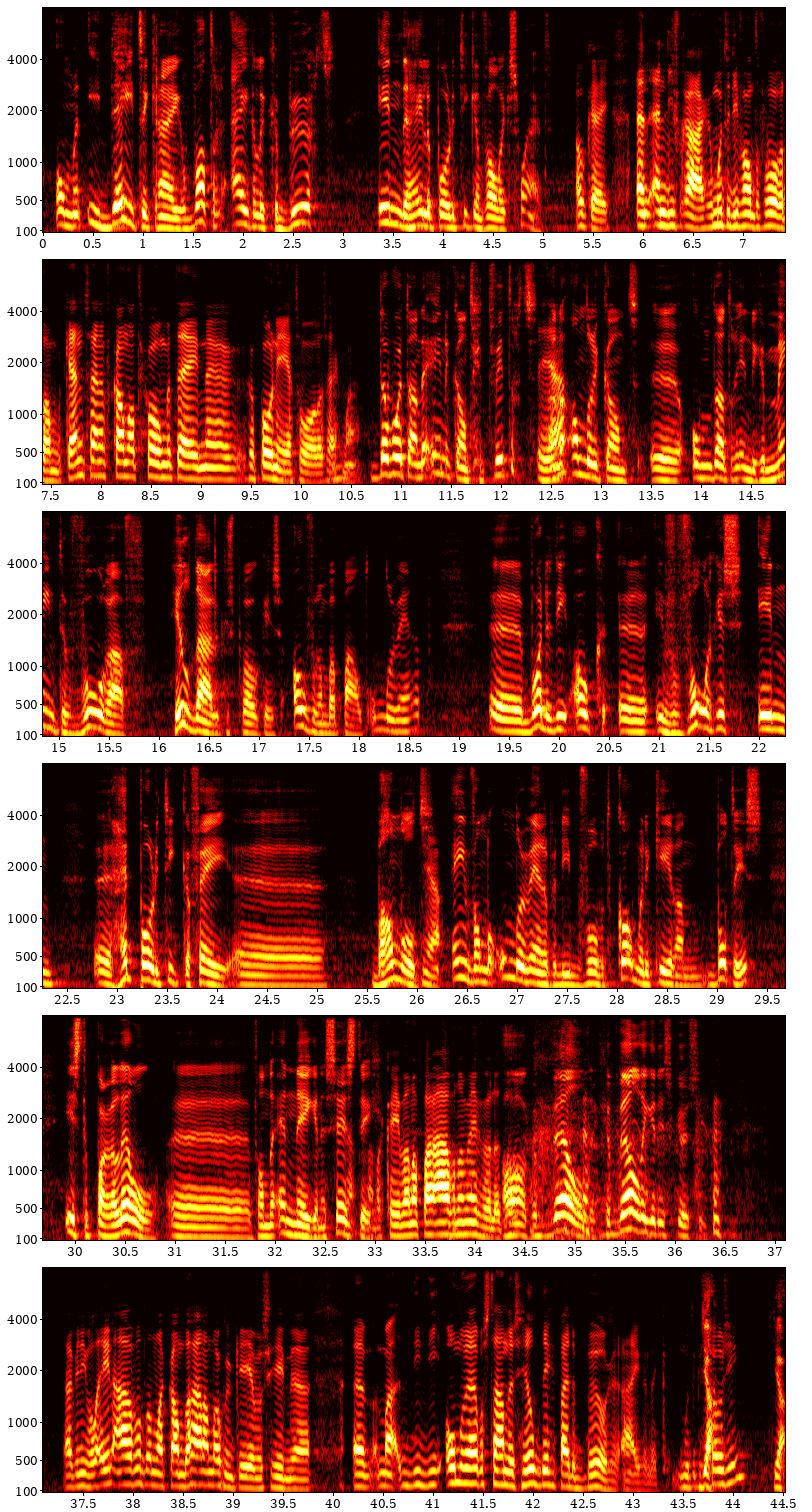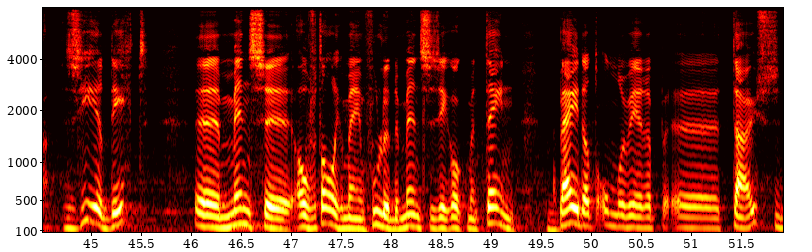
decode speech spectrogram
om een idee te krijgen wat er eigenlijk gebeurt in de hele politiek in Valkenswaard. Oké, en, en die vragen, moeten die van tevoren dan bekend zijn of kan dat gewoon meteen eh, geponeerd worden, zeg maar? Dat wordt aan de ene kant getwitterd. Ja? Aan de andere kant, eh, omdat er in de gemeente vooraf heel duidelijk gesproken is over een bepaald onderwerp, eh, worden die ook in vervolgens in het politiek café eh, behandeld. Ja. Een van de onderwerpen die bijvoorbeeld de komende keer aan bod is, is de parallel eh, van de N69. Nou, daar kun je wel een paar avonden mee vullen, toch? Oh, geweldig, geweldige discussie. Dan heb je in ieder geval één avond en dan kan daarna nog een keer misschien. eh, eh, maar die, die onderwerpen staan dus heel dicht bij de burger eigenlijk. Moet ik het Ja. zo zien? Ja, zeer dicht. Mensen, over het algemeen voelen de mensen zich ook meteen bij dat onderwerp thuis.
